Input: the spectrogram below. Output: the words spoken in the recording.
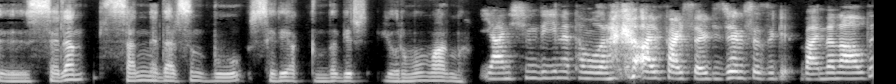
Ee, Selen sen ne dersin bu seri hakkında bir yorumun var mı? Yani şimdi yine tam olarak Alper söyleyeceğim sözü benden aldı.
